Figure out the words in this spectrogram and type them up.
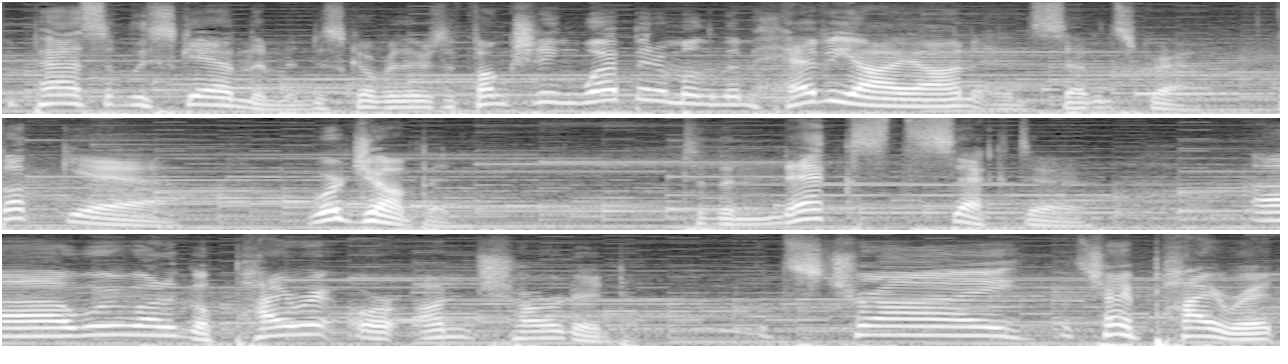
You passively scan them and discover there's a functioning weapon among them, heavy ion, and seven scrap. Fuck yeah. We're jumping. to the next sector. Uh, where we want to go, pirate or uncharted? Let's try. Let's try pirate.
